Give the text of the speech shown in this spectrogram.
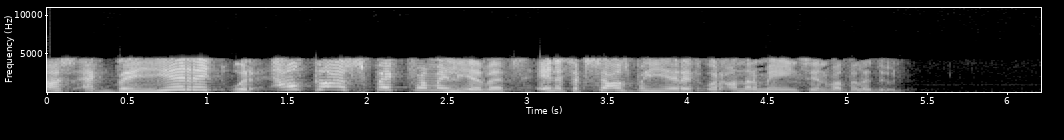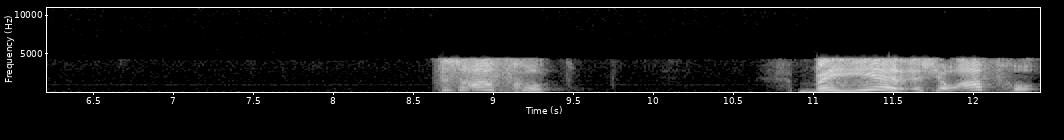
as ek beheer het oor elke aspek van my lewe en as ek selfs beheer het oor ander mense en wat hulle doen. Dis afgod. Beheer is jou afgod.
